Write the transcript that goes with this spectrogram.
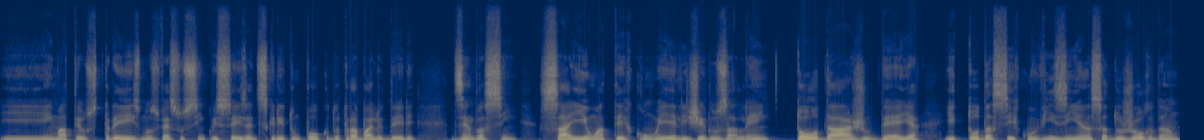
E em Mateus 3, nos versos 5 e 6, é descrito um pouco do trabalho dele, dizendo assim: Saíam a ter com ele Jerusalém, toda a Judéia e toda a circunvizinhança do Jordão,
